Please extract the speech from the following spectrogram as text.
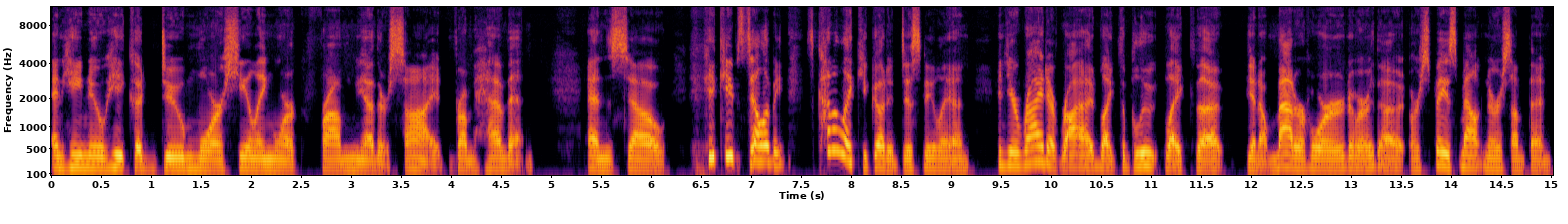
And he knew he could do more healing work from the other side, from heaven. And so he keeps telling me it's kind of like you go to Disneyland and you ride a ride like the blue, like the you know Matterhorn or the or Space Mountain or something,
